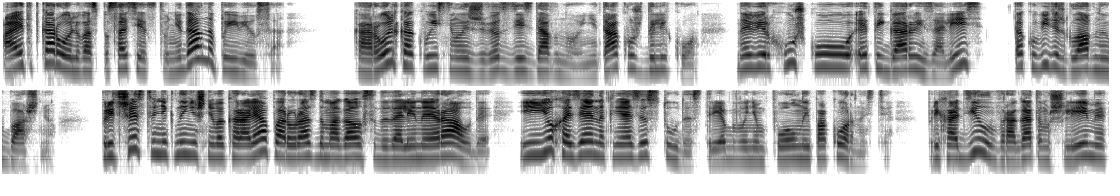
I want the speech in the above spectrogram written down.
А этот король у вас по соседству недавно появился? Король, как выяснилось, живет здесь давно и не так уж далеко. На верхушку этой горы залезь, так увидишь главную башню. Предшественник нынешнего короля пару раз домогался до долины Эрауды и ее хозяина князя Студа с требованием полной покорности. Приходил в рогатом шлеме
